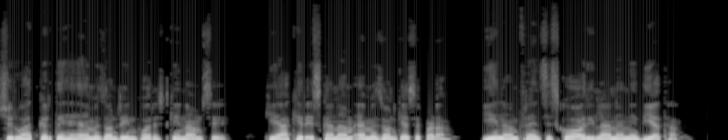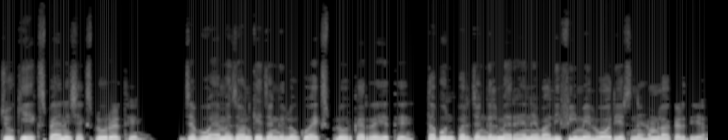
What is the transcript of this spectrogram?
शुरुआत करते हैं अमेज़ॉन रेन फॉरेस्ट के नाम से, कि आखिर इसका नाम अमेज़ॉन कैसे पड़ा। ये नाम फ्रांसिस्को और इलाना ने दिया था, जो कि एक स्पेनिश एक्सप्लोरर थे। जब वो अमेज़ॉन के जंगलों को एक्सप्लोर कर रहे थे, तब उन पर जंगल में रहने वाली फीमेल वॉरियर्स ने हमला कर दिया।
